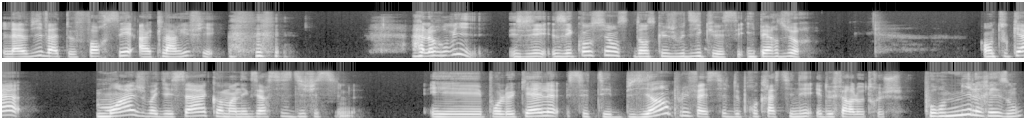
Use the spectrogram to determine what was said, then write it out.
la vie va te forcer à clarifier. Alors oui, j'ai conscience dans ce que je vous dis que c'est hyper dur. En tout cas, moi, je voyais ça comme un exercice difficile et pour lequel c'était bien plus facile de procrastiner et de faire l'autruche, pour mille raisons,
